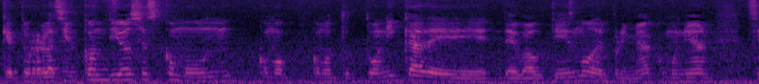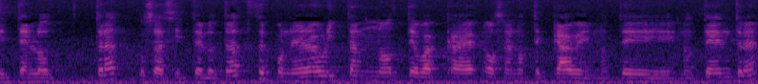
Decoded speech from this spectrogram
que tu relación con Dios es como, un, como, como tu túnica de, de bautismo, de primera comunión. Si te lo o sea, si te lo tratas de poner ahorita no te va a caer, o sea, no te cabe, no te, no te entra.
